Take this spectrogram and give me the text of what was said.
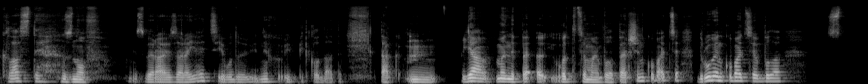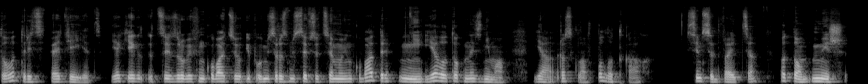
класти знов. Збираю зараз яйця і буду від них підкладати. Так, я в мене е, от це моя була перша інкубація. Друга інкубація була 135 яєць. Як я це зробив інкубацію і помість розмістився в цьому інкубаторі? Ні, я лоток не знімав. Я розклав по лотках 72 яйця, потім між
